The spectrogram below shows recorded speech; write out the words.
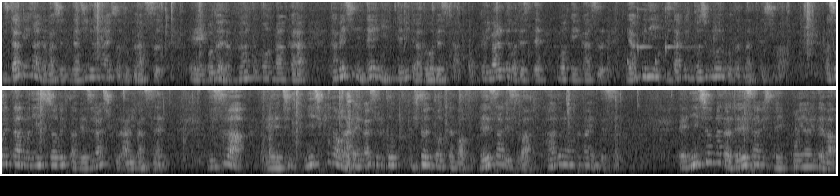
自宅以外の場所に馴染みのない人と暮らす、えー、ことへの不安と混乱から試しにデイに行ってみてはどうですか？と言われてもですねうまくいかず逆に自宅に閉じこもることになってしまう、まあ、そういったあの認知症の人は珍しくありません。実はえー、認識機能が低下すると人にとってもデイサービスはハードルが高いんです、えー、認知症になったデイサービスの一本やりでは、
